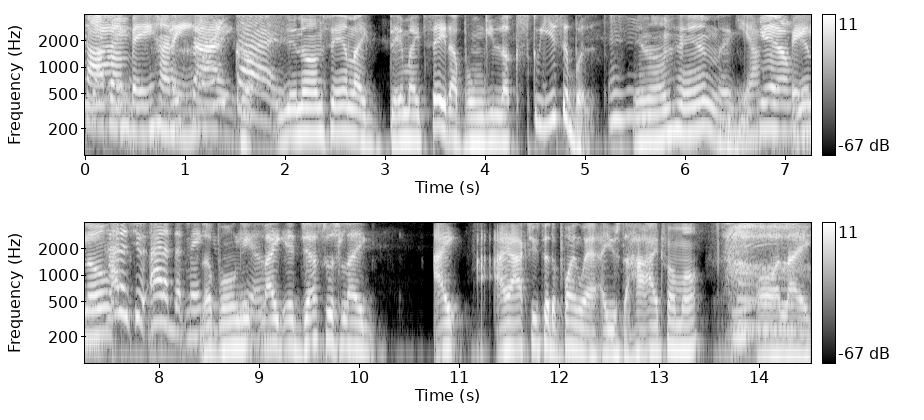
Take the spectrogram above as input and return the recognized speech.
top and bay, honey. My side. You know what I'm saying? Like they might say that bongi looks squeezable. Mm-hmm. You know what I'm saying? Like Yuck, Yeah. babe. you know, How did you? How did that make the you bongi feel? like it just was like I I actually to the point where I used to hide from her, or like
